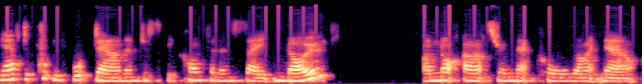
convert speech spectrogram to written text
you have to put your foot down and just be confident and say, no, I'm not answering that call right now.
